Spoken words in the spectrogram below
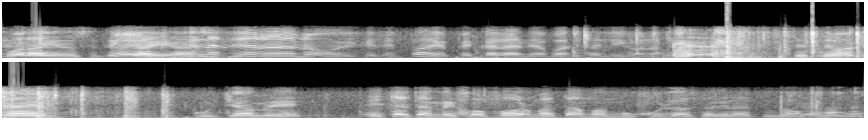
Guarda que no se te Ay, caiga. ¿eh? Pescalandia, no, no, no, y que te pague Pescalandia para salir con la Se te va a caer. Escuchame, esta está en mejor forma, está más musculosa que la tuya. No, no, no,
